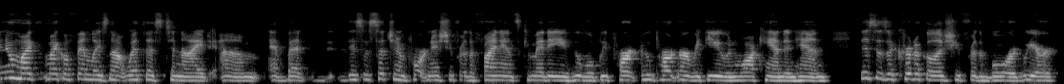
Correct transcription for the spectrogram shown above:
I know Mike, Michael Finley's not with us tonight, um, but this is such an important issue for the finance committee who will be part, who partner with you and walk hand in hand. This is a critical issue for the board. We are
